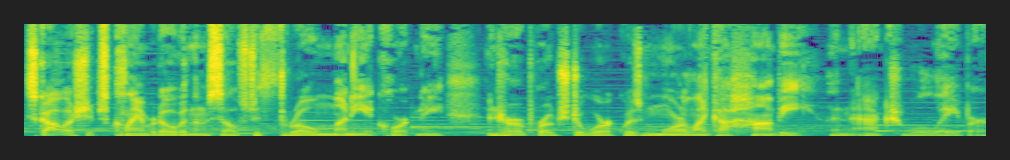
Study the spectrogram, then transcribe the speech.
Scholarships clambered over themselves to throw money at Courtney, and her approach to work was more like a hobby than actual labor.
